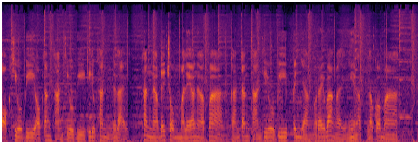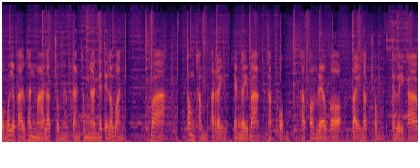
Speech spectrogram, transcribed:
ออก TOB ออกตั้งฐาน TOB ที่ทุกท่านได้หลายท่านนะครับได้ชมมาแล้วนะครับว่าการตั้งฐาน TOB เป็นอย่างไรบ้างอะไรอย่างนี้ครับแล้วก็มาผมก็จะพาทุกท่านมารับชมนะครับการทำงานในแต่ละวันว่าต้องทำอะไรอย่างไรบ้างนะครับผมถ้าพร้อมแล้วก็ไปรับชมกันเลยครับ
